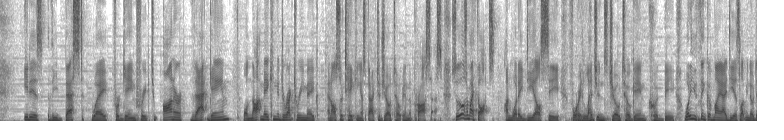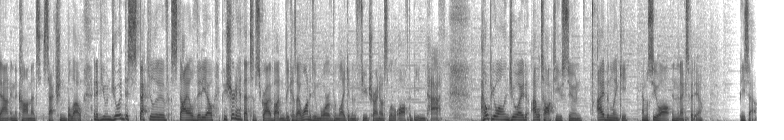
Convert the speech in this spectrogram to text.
It is the best way for Game Freak to honor that game while not making a direct remake and also taking us back to Johto in the process. So those are my thoughts on what a DLC for a Legends Johto game could be. What do you think of my ideas? Let me know down in the comments section below. And if you enjoyed this speculative style video, be sure to hit that subscribe button because I want to do more of them like it in the future. I know it's a little off the beaten path. I hope you all enjoyed. I will talk to you soon. I've been Linky, and we'll see you all in the next video. Peace out.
